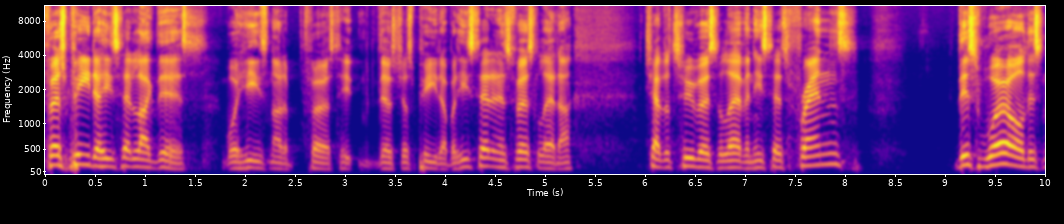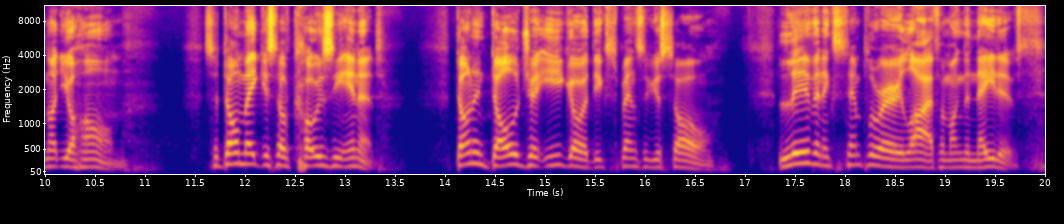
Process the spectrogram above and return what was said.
First Peter, he said like this. Well, he's not a first, he, there's just Peter, but he said in his first letter, chapter 2, verse 11, he says, Friends, this world is not your home. So don't make yourself cozy in it. Don't indulge your ego at the expense of your soul. Live an exemplary life among the natives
